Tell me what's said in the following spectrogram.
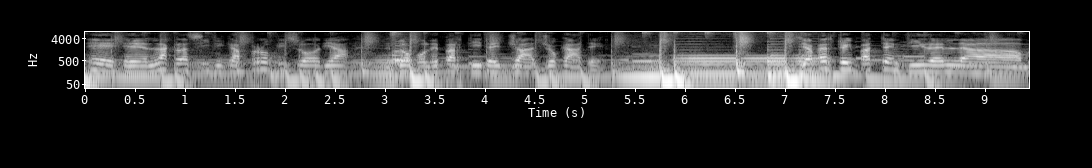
e eh, la classifica provvisoria dopo le partite già giocate. Si è aperto i battenti del, uh,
